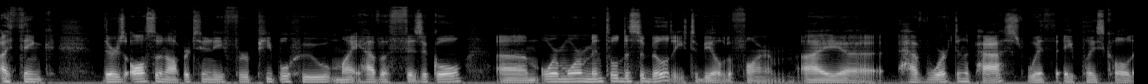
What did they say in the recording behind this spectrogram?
I think there's also an opportunity for people who might have a physical um, or more mental disability to be able to farm. I uh, have worked in the past with a place called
